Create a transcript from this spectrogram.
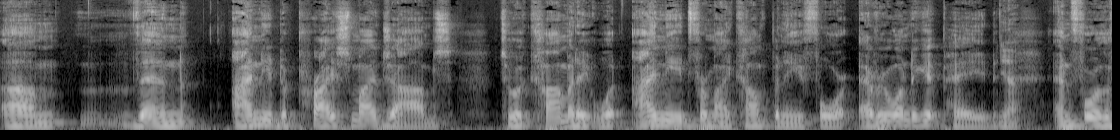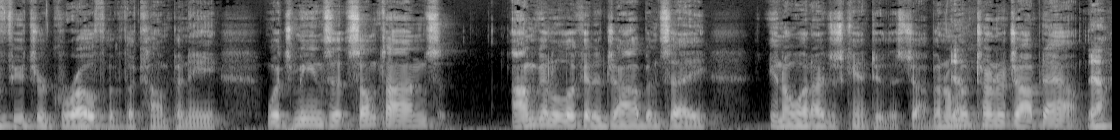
Um, then I need to price my jobs to accommodate what I need for my company for everyone to get paid Yeah. and for the future growth of the company, which means that sometimes I'm going to look at a job and say, you know what, I just can't do this job. And I'm going to turn a job down. Yeah.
